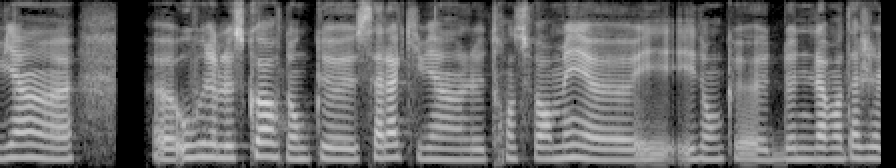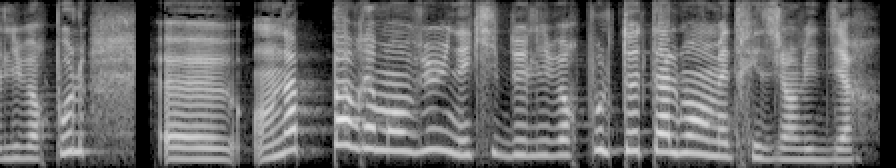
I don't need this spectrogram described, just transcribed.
vient euh, ouvrir le score. Donc euh, Salah qui vient le transformer et, et donc donner l'avantage à Liverpool. On n'a pas vraiment vu une équipe de Liverpool totalement en maîtrise, j'ai envie de dire.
